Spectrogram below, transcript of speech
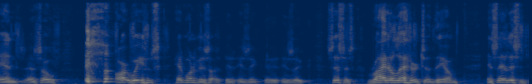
and, and so Art Williams had one of his is his assistants write a letter to them and say, listen,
